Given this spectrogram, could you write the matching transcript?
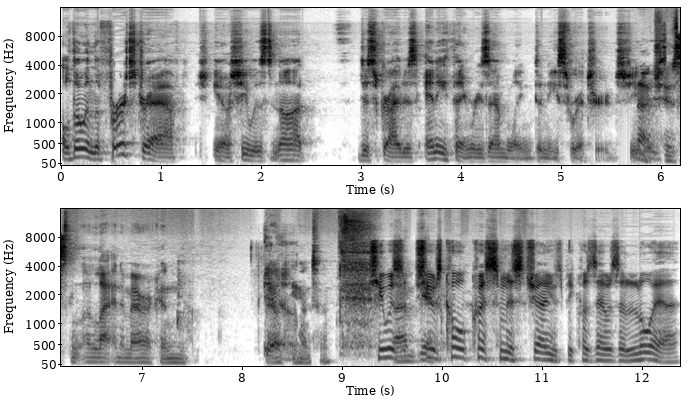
Although in the first draft, you know, she was not described as anything resembling Denise Richards. She No, was, she's a Latin American Yeah. bounty hunter. She was Um, she yeah. was called Christmas Jones because there was a lawyer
